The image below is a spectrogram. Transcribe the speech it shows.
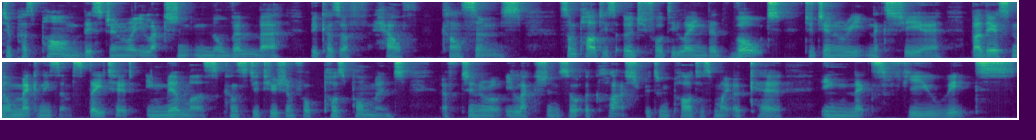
to postpone this general election in November because of health concerns. Some parties urge for delaying the vote to January next year, but there is no mechanism stated in Myanmar's constitution for postponement of general elections, so a clash between parties might occur in next few weeks.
